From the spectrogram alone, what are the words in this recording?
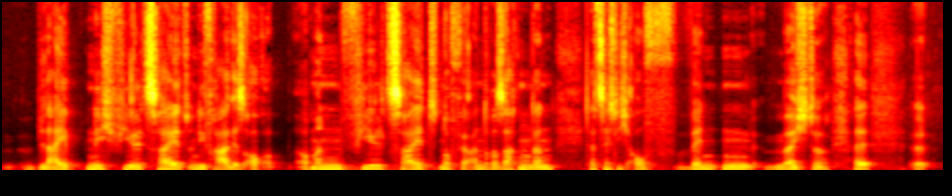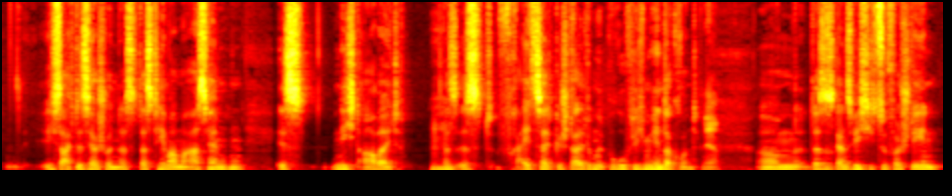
bleibt nicht viel Zeit. Und die Frage ist auch, ob, ob man viel Zeit noch für andere Sachen dann tatsächlich aufwenden möchte. Weil, äh, ich sagte es ja schon, dass das Thema Maßhemden ist nicht Arbeit. Mhm. Das ist Freizeitgestaltung mit beruflichem Hintergrund. Ja. Ähm, das ist ganz wichtig zu verstehen,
